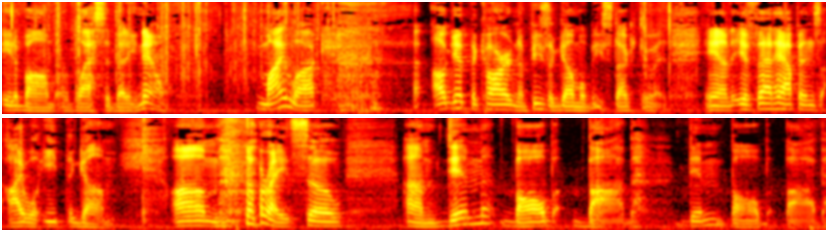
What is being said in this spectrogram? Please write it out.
Ada Bomb or Blasted Betty. Now, my luck, I'll get the card and a piece of gum will be stuck to it. And if that happens, I will eat the gum. Um, all right, so um, Dim Bulb Bob. Dim Bulb Bob.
